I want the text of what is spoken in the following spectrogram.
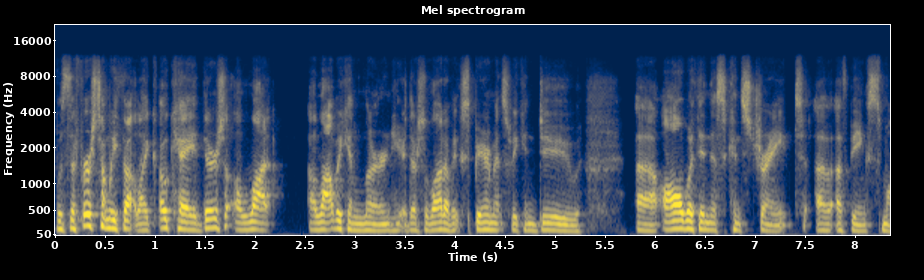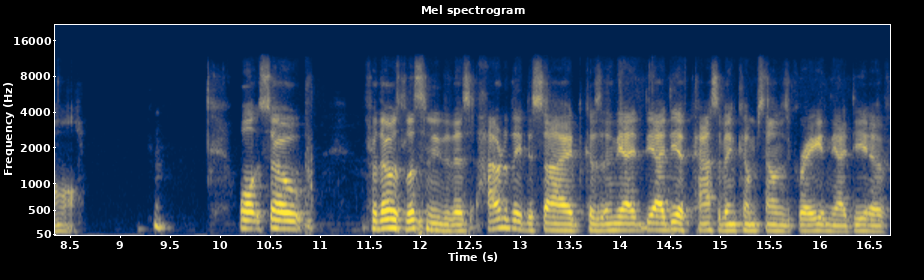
was the first time we thought like, okay, there's a lot, a lot we can learn here. There's a lot of experiments we can do, uh, all within this constraint of, of being small. Well, so for those listening to this, how do they decide? Because the the idea of passive income sounds great, and the idea of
